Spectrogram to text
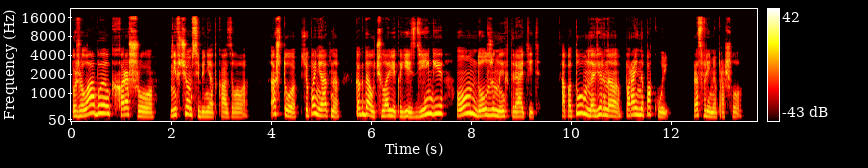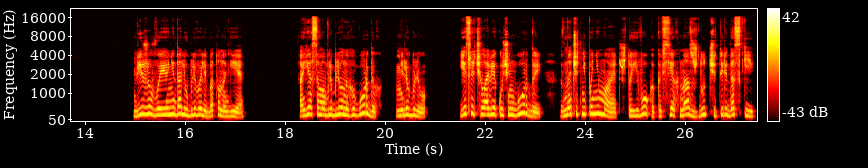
Пожила бы хорошо, ни в чем себе не отказывала. А что, все понятно. Когда у человека есть деньги, он должен их тратить. А потом, наверное, пора и на покой раз время прошло. Вижу, вы ее недолюбливали, Батона Гея. А я самовлюбленных и гордых не люблю. Если человек очень гордый, значит не понимает, что его, как и всех нас, ждут четыре доски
